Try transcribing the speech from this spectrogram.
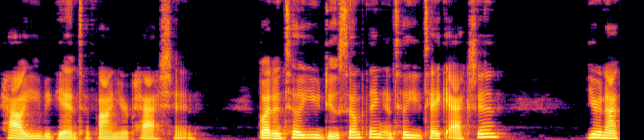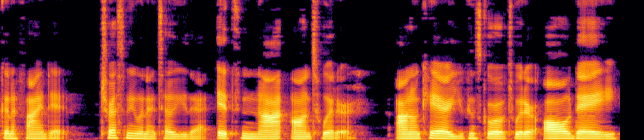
how you begin to find your passion. But until you do something, until you take action, you're not going to find it. Trust me when I tell you that. It's not on Twitter. I don't care. You can scroll Twitter all day,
